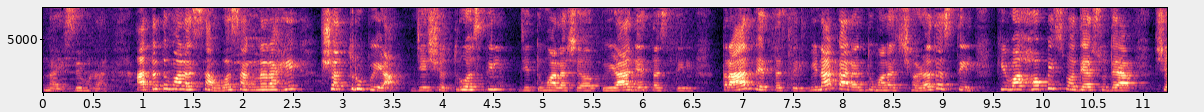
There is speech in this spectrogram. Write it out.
नाहीसे होणार. आता तुम्हाला सहावं सांगणार आहे शत्रू जे शत्रू असतील जे तुम्हाला श पिळा देत असतील त्रास देत असतील विनाकारण तुम्हाला छळत असतील किंवा ऑफिसमध्ये असू द्या श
